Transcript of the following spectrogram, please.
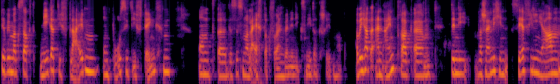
Ich habe immer gesagt, negativ bleiben und positiv denken. Und äh, das ist mir leichter gefallen, wenn ich nichts niedergeschrieben habe. Aber ich habe einen Eintrag, ähm, den ich wahrscheinlich in sehr vielen Jahren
